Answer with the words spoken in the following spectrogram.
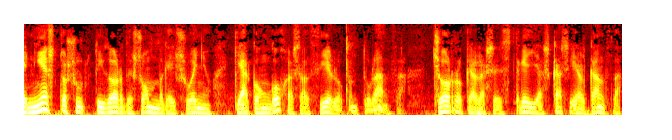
Enhiesto surtidor de sombra y sueño, que acongojas al cielo con tu lanza, chorro que a las estrellas casi alcanza,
